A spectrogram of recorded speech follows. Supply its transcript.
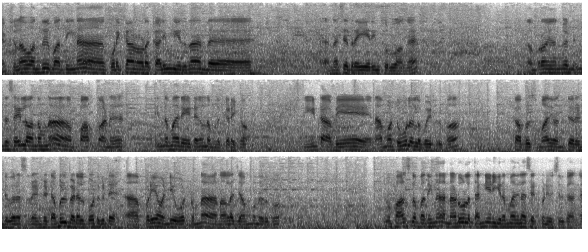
ஆக்சுவலாக வந்து பார்த்தீங்கன்னா கொடைக்கானலோட கழிவு நீர் தான் இந்த நட்சத்திர ஏரின்னு சொல்லுவாங்க. அப்புறம் இங்கே இந்த சைடில் வந்தோம்னா பாப்கார்னு இந்த மாதிரி ஐட்டங்கள் நம்மளுக்கு கிடைக்கும். நீட்டாக அப்படியே நம்ம டூ வீலரில் போயிட்டுருக்கோம். கப்புள்ஸ் மாதிரி வந்துட்டு ரெண்டு பேரும் ரெண்டு டபுள் பெடல் போட்டுக்கிட்டு அப்படியே வண்டி ஓட்டினோம்னா நல்லா ஜம்முன்னு இருக்கும். ஃபால்ஸில் பார்த்தீங்கன்னா நடுவில் தண்ணி அடிக்கிற மாதிரிலாம் செட் பண்ணி வச்சுருக்காங்க.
